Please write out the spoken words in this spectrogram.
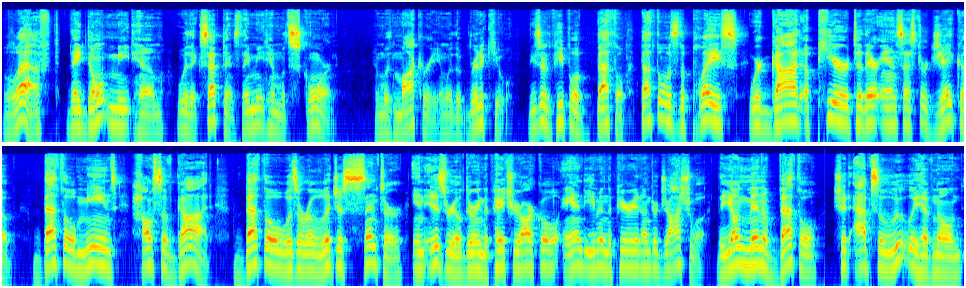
left, they don't meet him with acceptance. They meet him with scorn and with mockery and with ridicule. These are the people of Bethel. Bethel was the place where God appeared to their ancestor Jacob. Bethel means house of God. Bethel was a religious center in Israel during the patriarchal and even the period under Joshua. The young men of Bethel should absolutely have known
